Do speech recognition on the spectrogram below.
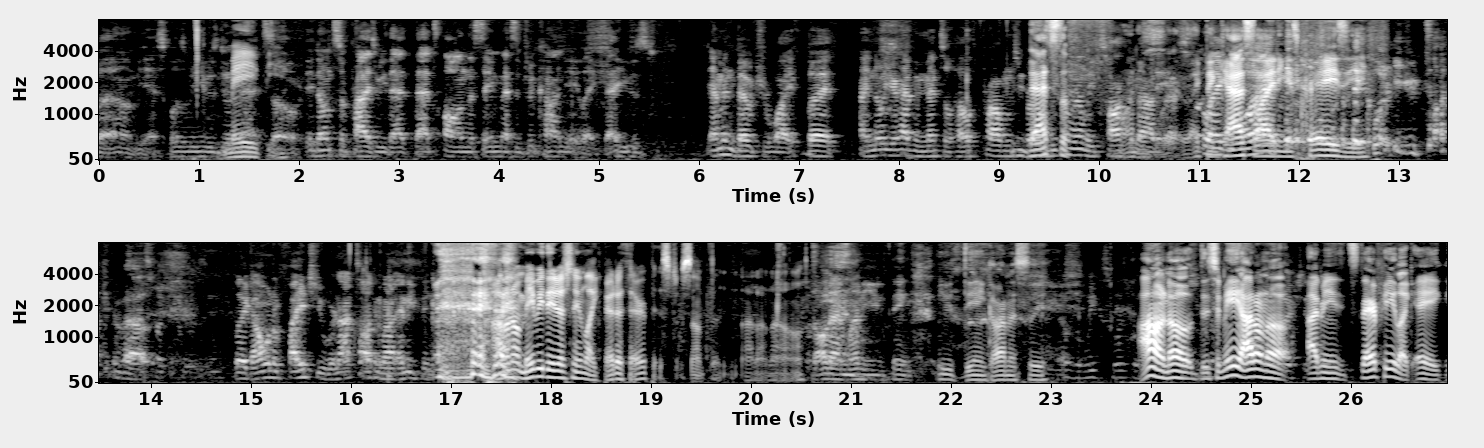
But um, yeah, supposedly he was doing Maybe. that. So it don't surprise me that that's all in the same message with Kanye. Like that he was. I'm in bed with your wife, but I know you're having mental health problems. Bro. That's we the can really talk about it. Like, the gaslighting is crazy. like, what are you talking about? That's fucking crazy. Like I want to fight you. We're not talking about anything. I don't know. Maybe they just need like better therapists or something. I don't know. With all that money, you think? You think honestly? That was a week's worth of- I don't know. To me, I don't know. I mean, it's therapy. Like, hey,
